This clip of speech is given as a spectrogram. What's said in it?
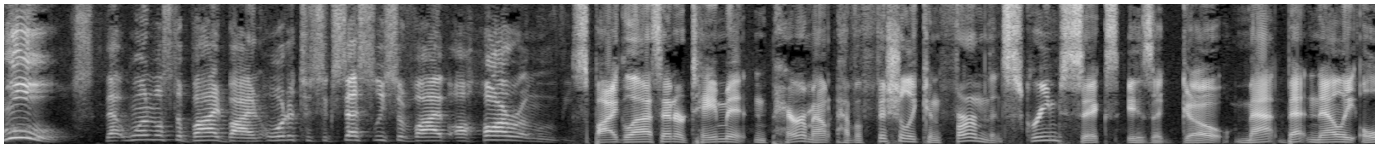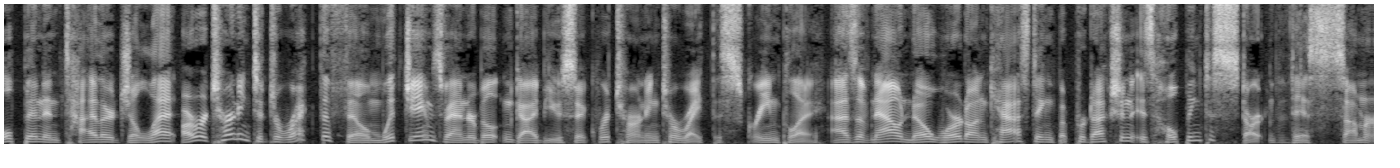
rules that one must abide by in order to successfully survive a horror movie. Spyglass Entertainment and Paramount have officially confirmed that Scream 6 is a go. Matt Bettinelli Olpin and Tyler Gillett are returning to direct the film, with James Vanderbilt and Guy Busick returning to write the screenplay. As of now, no word on casting, but production is hoping to start this summer.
